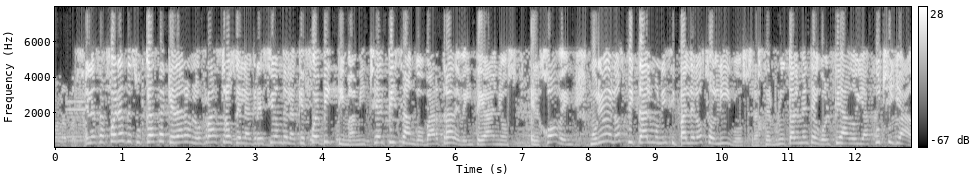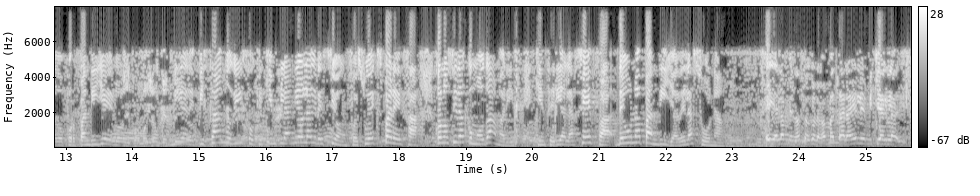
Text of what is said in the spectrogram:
En las afueras de su casa quedaron los rastros de la agresión de la que fue víctima Michelle Pizango Bartra de 20 años. El joven murió en el Hospital Municipal de Los Olivos tras ser brutalmente golpeado y acuchillado por pandilleros. La familia de Pizango dijo que quien planeó la agresión fue su expareja, conocida como Damaris, quien sería la jefa de una pandilla de la zona. Ella la amenazó que le va a matar a él y a mi tía Gladys.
